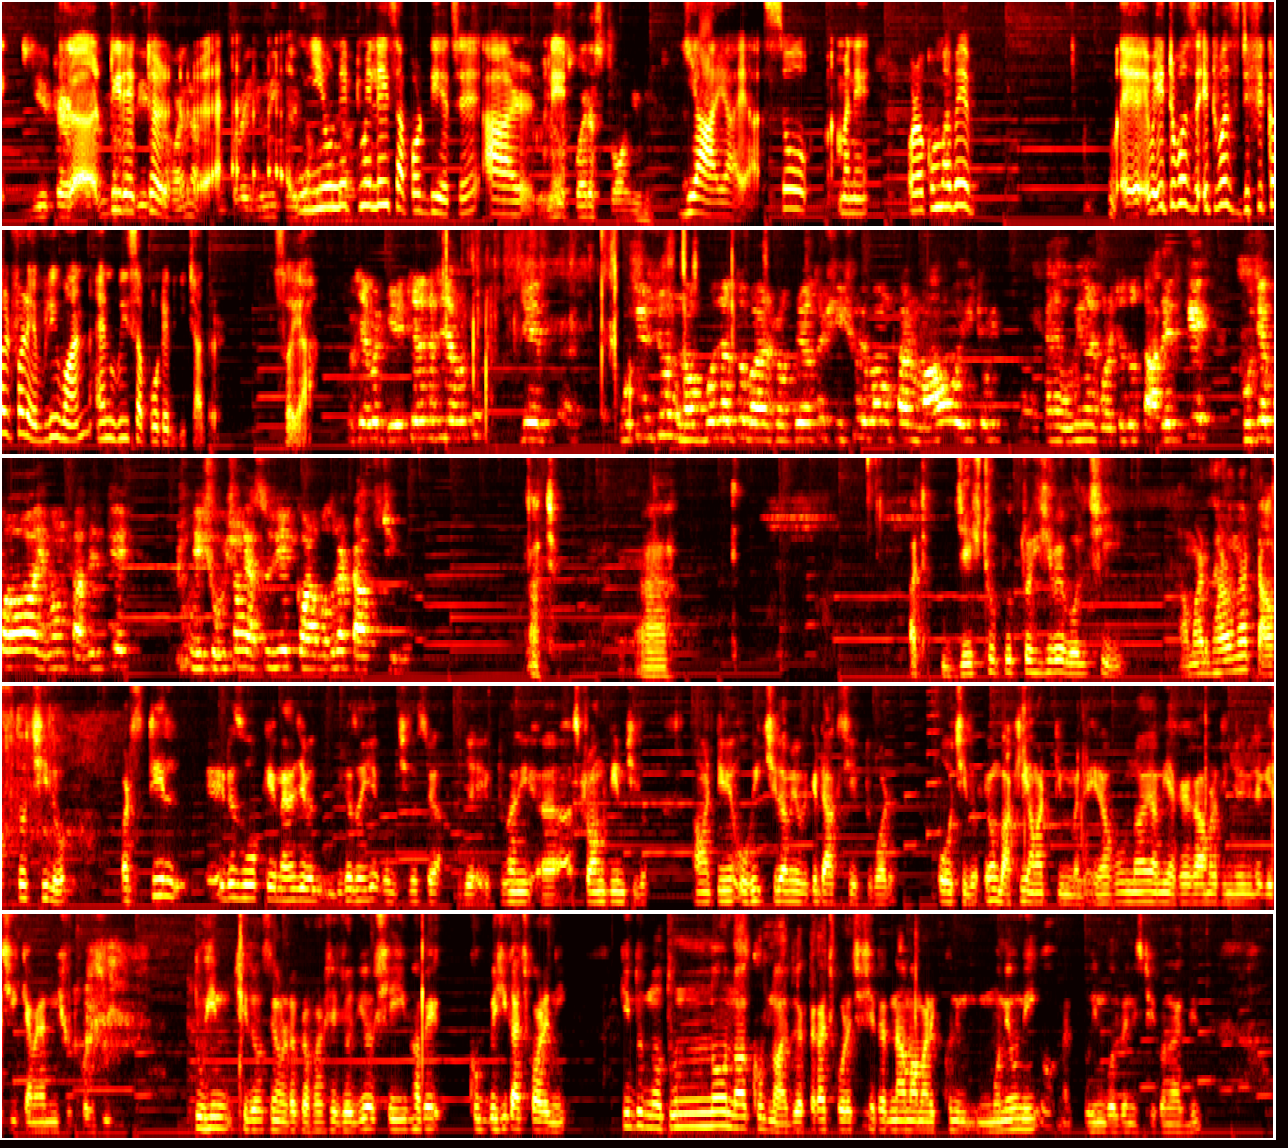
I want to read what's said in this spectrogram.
ডিরেক্টর ইউনিট মিলেই সাপোর্ট দিয়েছে আর মানে ইয়া ইয়া ইয়া সো মানে ওরকম ভাবে it was it was difficult for every one and we supported each other so এবার ডিরেক্টরের কাছে যাব তো যে পঁচিশ জন নবজাত বা সদ্যজাত শিশু এবং তার মাও এই চরিত্র এখানে অভিনয় করেছে তো তাদেরকে খুঁজে পাওয়া এবং তাদেরকে এই ছবির সঙ্গে অ্যাসোসিয়েট করা কতটা টাফ ছিল। আচ্ছা। আচ্ছা জ্যেষ্ঠ পুত্র হিসেবে বলছি, আমার ধারণা টাফ তো ছিল but still it is okay manageable because ওই যে বলছিল যে একটুখানি স্ট্রং টিম ছিল। আমার টিমে অভিক ছিল, আমি অভিকে ডাকছি একটু পরে। ও ছিল, এবং বাকি আমার টিম মানে এরকম নয়, আমি একা একা আমরা তিনজন মিলে গেছি ক্যামেরা নিয়ে শ্যুট করেছি। তুহিন ছিল সিনেমাটোগ্রাফার সে যদিও সেইভাবে খুব বেশি কাজ করেনি কিন্তু নতুনও নয় খুব নয়। দু একটা কাজ করেছে সেটার নাম আমার এক্ষুনি মনেও নেই। মানে তুহিন বলবে নিশ্চয়ই কোনো একদিন।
